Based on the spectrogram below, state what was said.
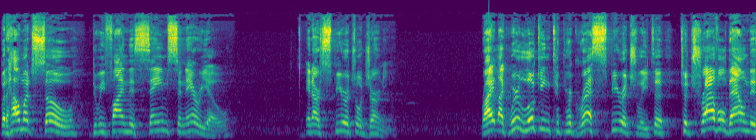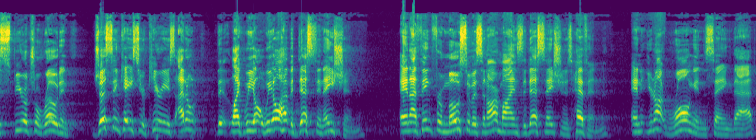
But how much so do we find this same scenario in our spiritual journey? Right? Like we're looking to progress spiritually, to, to travel down this spiritual road. And just in case you're curious, I don't, like we all, we all have a destination. And I think for most of us in our minds, the destination is heaven. And you're not wrong in saying that.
